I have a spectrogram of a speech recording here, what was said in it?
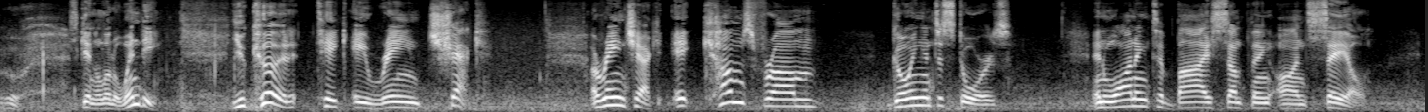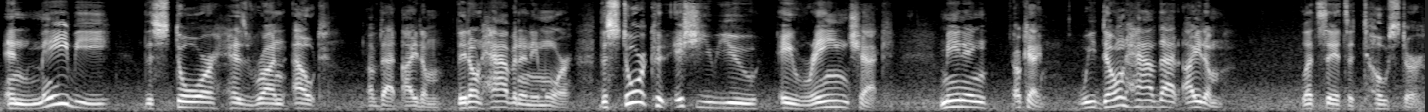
Ooh, it's getting a little windy. You could take a rain check. A rain check, it comes from going into stores and wanting to buy something on sale. And maybe the store has run out of that item. They don't have it anymore. The store could issue you a rain check, meaning, okay, we don't have that item. Let's say it's a toaster.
